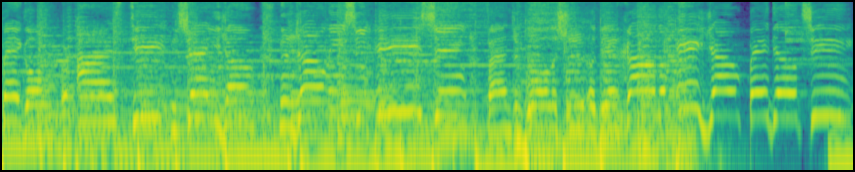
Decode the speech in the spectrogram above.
，bagel 和 iced tea，你选一样能让你醒一醒，反正过了十二点，好多一样被丢弃。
